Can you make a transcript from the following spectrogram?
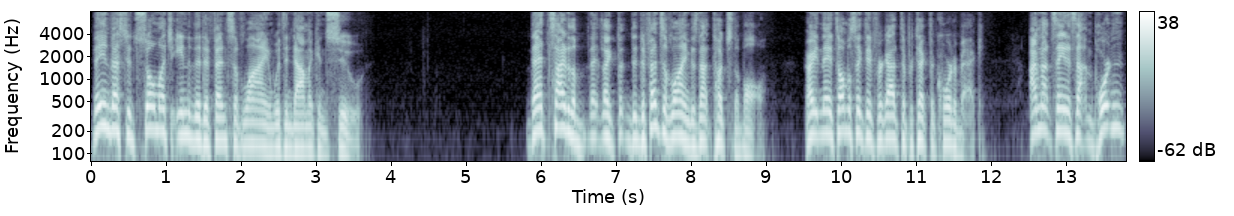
They invested so much into the defensive line with Ndamukong Suh. That side of the like the, the defensive line does not touch the ball. Right? and it's almost like they forgot to protect the quarterback. I'm not saying it's not important,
